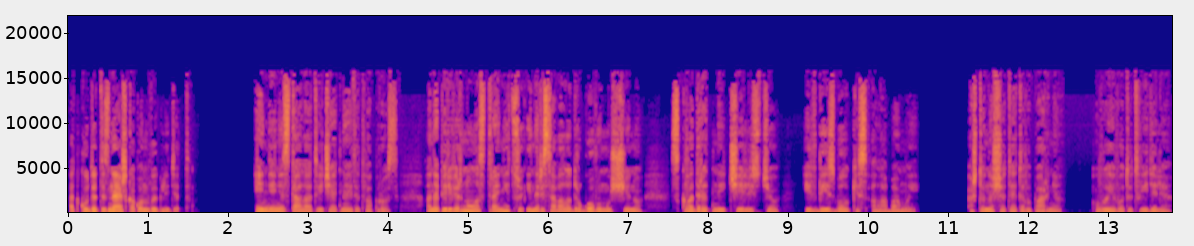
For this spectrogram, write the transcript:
«Откуда ты знаешь, как он выглядит?» Энди не стала отвечать на этот вопрос. Она перевернула страницу и нарисовала другого мужчину с квадратной челюстью и в бейсболке с Алабамой. «А что насчет этого парня? «Вы его тут видели?»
